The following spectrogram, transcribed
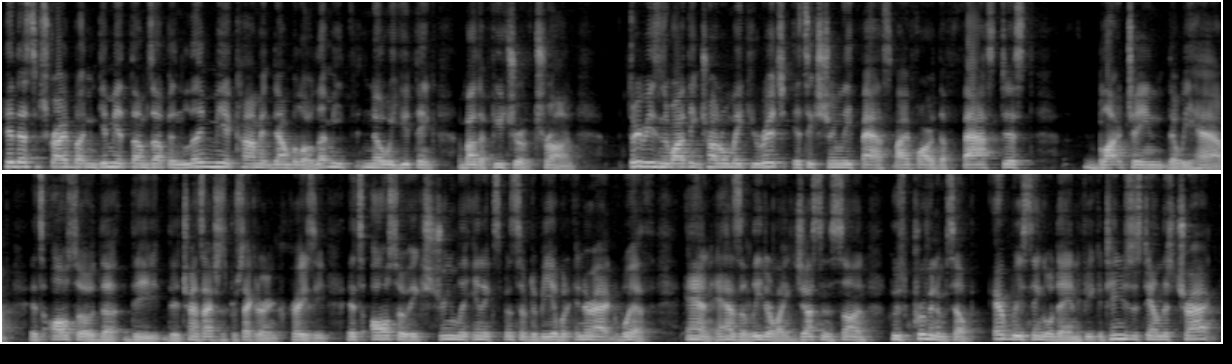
Hit that subscribe button, give me a thumbs up, and leave me a comment down below. Let me know what you think about the future of Tron. Three reasons why I think Tron will make you rich. It's extremely fast, by far the fastest blockchain that we have. It's also the the the transactions per second are crazy. It's also extremely inexpensive to be able to interact with, and it has a leader like Justin Sun who's proven himself every single day. And if he continues to stay on this track,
